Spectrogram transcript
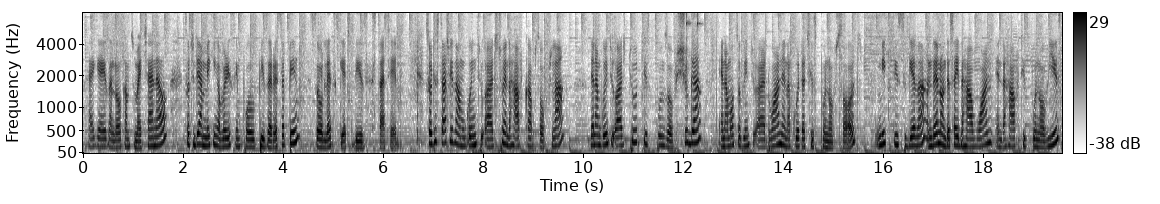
hi guys and welcome to my channel. So today i'm making a very simple pizza recipe. So let's get this started. So to start with i'm going to add two and a half cups of flour. Then i'm going to add two teaspoons of sugar. And i'm also going to add one and a quarter teaspoon of salt. Mix this together. And then on the side i have one and a half teaspoon of yeast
